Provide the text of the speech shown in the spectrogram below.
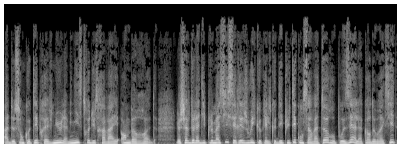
a de son côté prévenu la ministre du Travail, Amber Rudd. Le chef de la diplomatie s'est réjoui que quelques députés conservateurs opposés à l'accord de Brexit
